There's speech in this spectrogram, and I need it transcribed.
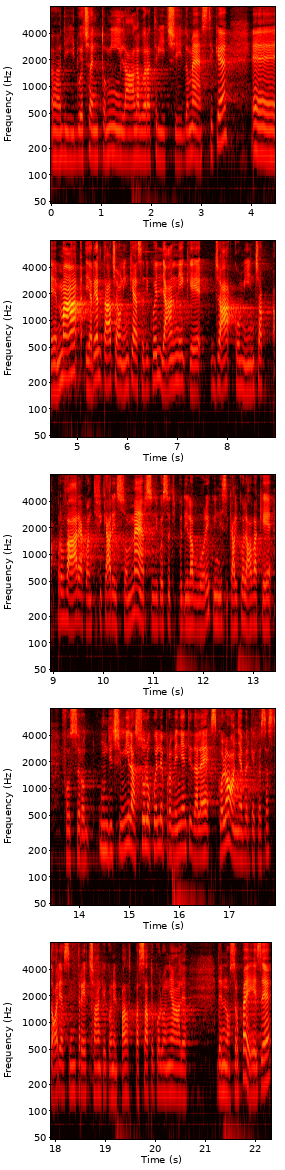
eh, di 200.000 lavoratrici domestiche, eh, ma in realtà c'è un'inchiesta di quegli anni che già comincia a provare a quantificare il sommerso di questo tipo di lavori, quindi si calcolava che fossero 11.000 solo quelle provenienti dalle ex colonie, perché questa storia si intreccia anche con il passato coloniale del nostro paese,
